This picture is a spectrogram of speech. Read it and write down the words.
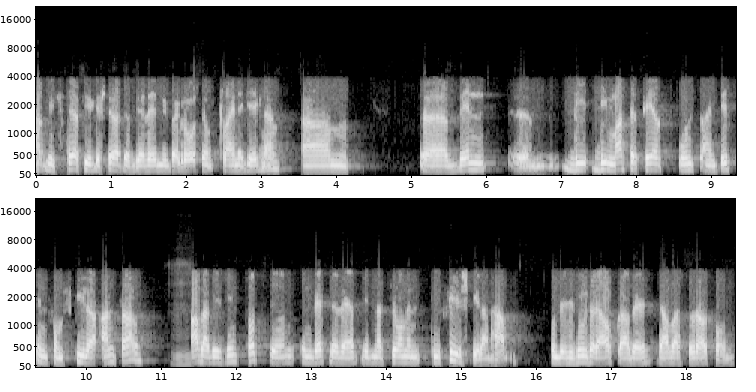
hat mich sehr viel gestört, dass wir reden über große und kleine Gegner. Ähm, äh, wenn äh, die, die Masse fehlt uns ein bisschen vom Spieleranzahl, mhm. aber wir sind trotzdem im Wettbewerb mit Nationen, die viel Spielern haben. Und es ist unsere Aufgabe, da was zu rausholen,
